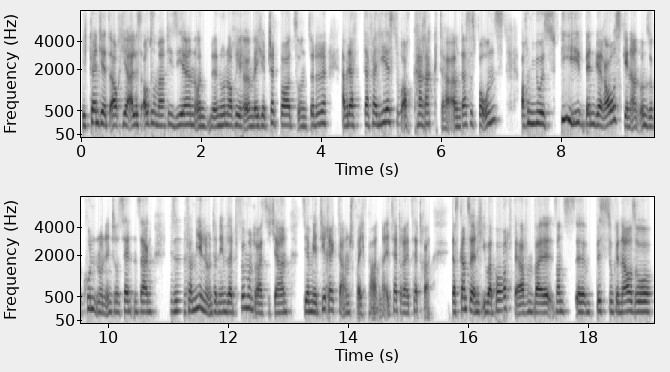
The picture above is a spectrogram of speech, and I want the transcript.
ich könnte jetzt auch hier alles automatisieren und nur noch hier irgendwelche Chatbots und so, aber da, da verlierst du auch Charakter. Und das ist bei uns auch ein USP, wenn wir rausgehen an unsere Kunden und Interessenten sagen, wir sind ein Familienunternehmen seit 35 Jahren, sie haben hier direkte Ansprechpartner, etc., etc. Das kannst du ja nicht über Bord werfen, weil sonst äh, bist du genauso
